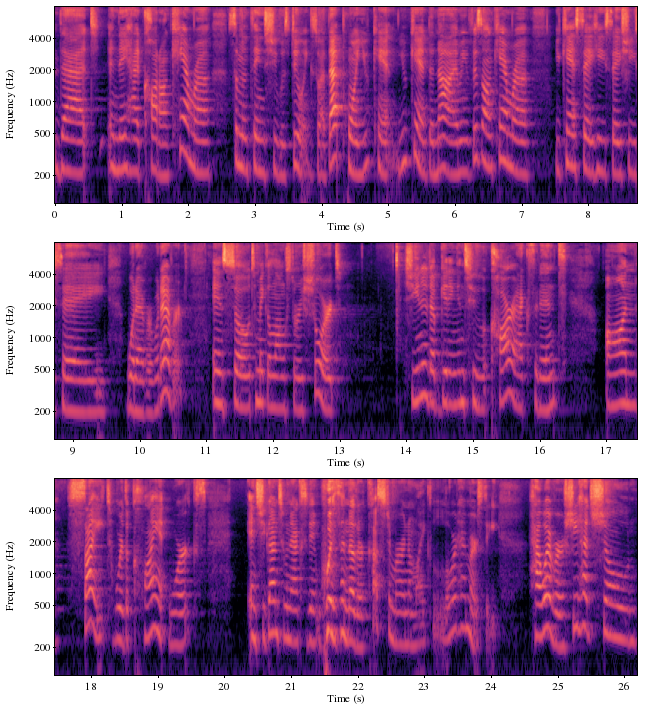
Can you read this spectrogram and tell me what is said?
that and they had caught on camera some of the things she was doing. So at that point you can't you can't deny. I mean if it's on camera, you can't say he say she say whatever whatever. And so to make a long story short, she ended up getting into a car accident on site where the client works and she got into an accident with another customer and I'm like, "Lord have mercy." However, she had shown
